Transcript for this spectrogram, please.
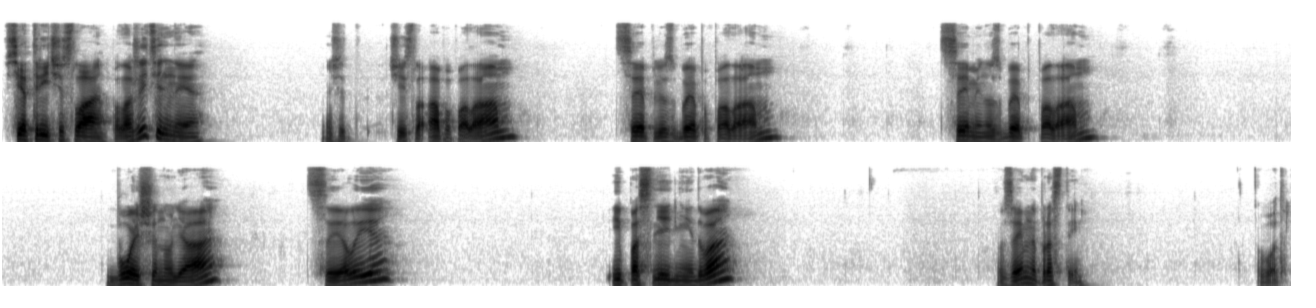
все три числа положительные. Значит, числа а пополам, c плюс b пополам, c минус b пополам, больше нуля, целые, и последние два взаимно просты. Вот.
